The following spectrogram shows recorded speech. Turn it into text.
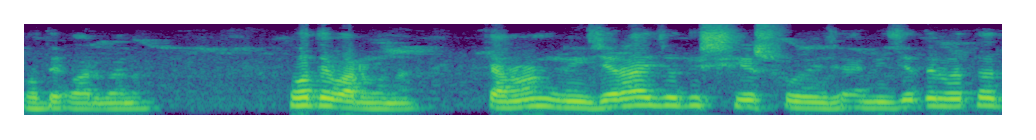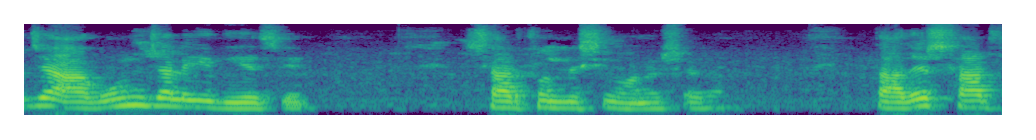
হতে পারবে না। হতে পারবে না। কেননা নিজেরাই যদি শেষ হয়ে যায়, নিজেদের ভেতর যে আগুন জ্বালিয়ে দিয়েছে স্বার্থন্বেষী মানুষেরা, তাদের স্বার্থ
